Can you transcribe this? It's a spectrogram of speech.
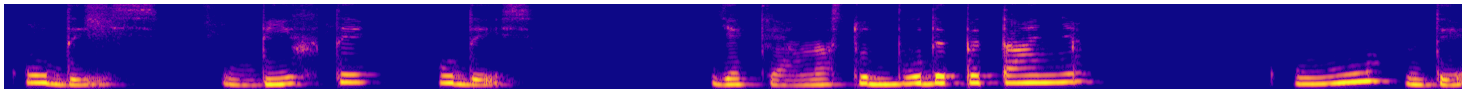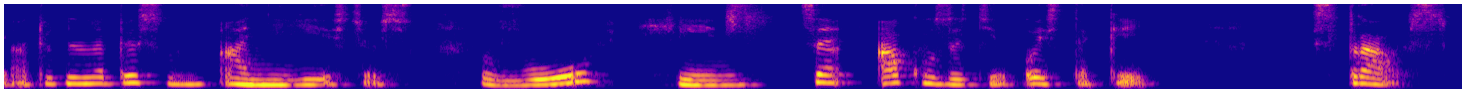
кудись, бігти кудись. Яке у нас тут буде питання? Куди? А тут не написано. А, ні, є ось. Вохін. Це акузатив, ось такий. Страус.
